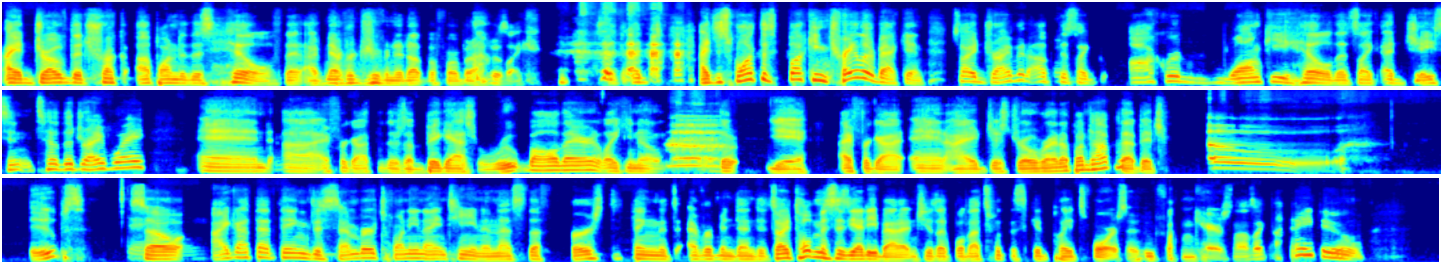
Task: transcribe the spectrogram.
I drove the truck up onto this hill that I've never driven it up before, but I was like, it's like, I, I just want this fucking trailer back in. So I drive it up this like awkward, wonky hill that's like adjacent to the driveway. And uh, I forgot that there's a big ass root ball there. Like, you know, the yeah, I forgot. And I just drove right up on top of that bitch. oh. Oops. So I got that thing December 2019, and that's the first thing that's ever been dented. So I told Mrs. Yeti about it, and she's like, Well, that's what the skid plate's for. So who fucking cares? And I was like, I do.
